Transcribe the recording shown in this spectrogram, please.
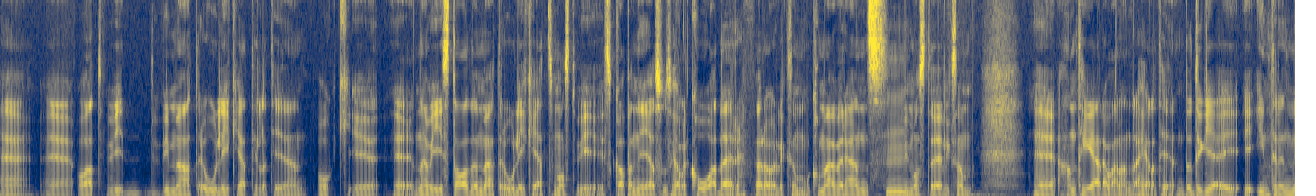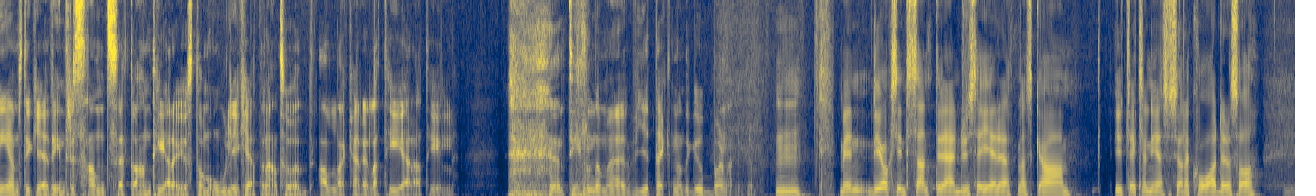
Eh, eh, och att vi, vi möter olikhet hela tiden. Och eh, eh, när vi i staden möter olikhet så måste vi skapa nya sociala koder för att liksom, komma överens. Mm. Vi måste liksom, eh, hantera varandra hela tiden. Då tycker jag, internet-memes tycker jag är ett intressant sätt att hantera just de olikheterna. Alltså att alla kan relatera till, till de här vitecknade gubbarna. Liksom. Mm. Men det är också intressant det där du säger att man ska utveckla nya sociala koder och så. Mm.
